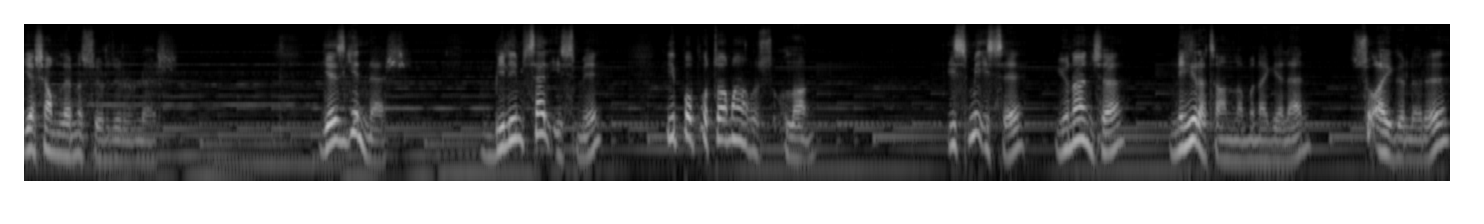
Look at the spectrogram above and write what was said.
yaşamlarını sürdürürler. Gezginler, bilimsel ismi Hippopotamus olan, ismi ise Yunanca nehir atı anlamına gelen su aygırları,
